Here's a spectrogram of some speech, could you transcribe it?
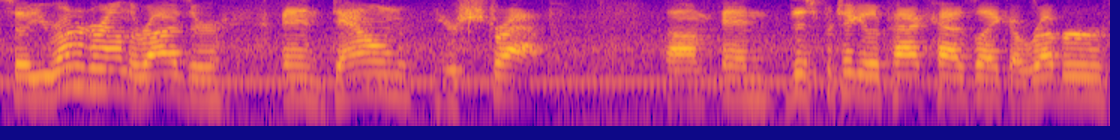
So you run it around the riser and down your strap. Um, and this particular pack has like a rubber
